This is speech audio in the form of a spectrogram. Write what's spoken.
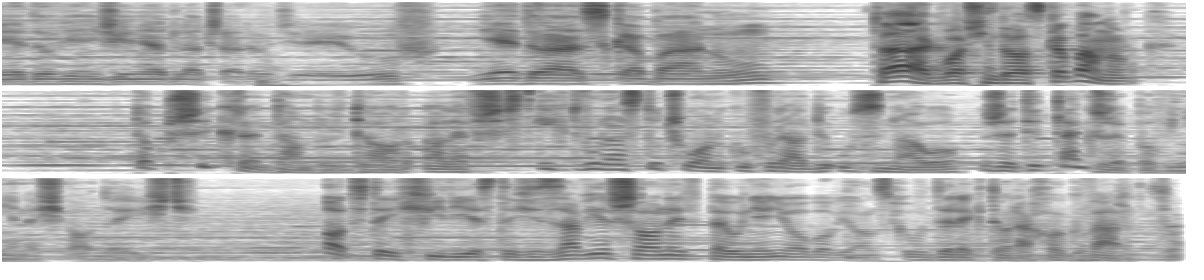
Nie do więzienia dla czarodziejów, nie do Azkabanu. Tak, właśnie do Azkabanu. To przykre, Dumbledore, ale wszystkich dwunastu członków Rady uznało, że ty także powinieneś odejść. Od tej chwili jesteś zawieszony w pełnieniu obowiązków dyrektora Hogwartu.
